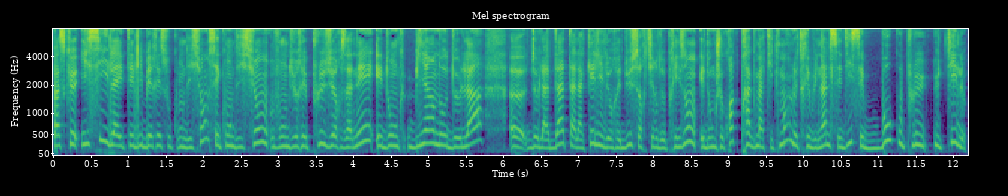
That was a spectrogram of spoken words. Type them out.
Parce que ici, il a été libéré sous conditions. Ces conditions vont durer plusieurs années et donc bien au-delà euh, de la date à laquelle il aurait dû sortir de prison. Et donc, je crois que pragmatiquement, le tribunal s'est dit c'est beaucoup plus utile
